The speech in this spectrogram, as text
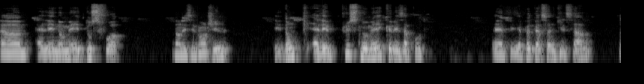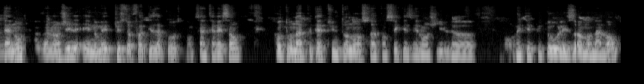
elle est nommée douze fois dans les évangiles. Et donc, elle est plus nommée que les apôtres. Il y a peu de personnes qui le savent. Nom qui dans l'évangile est nommé plus de fois que les apôtres. Donc c'est intéressant. Quand on a peut-être une tendance à penser que les évangiles, euh, on mettait plutôt les hommes en avant,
